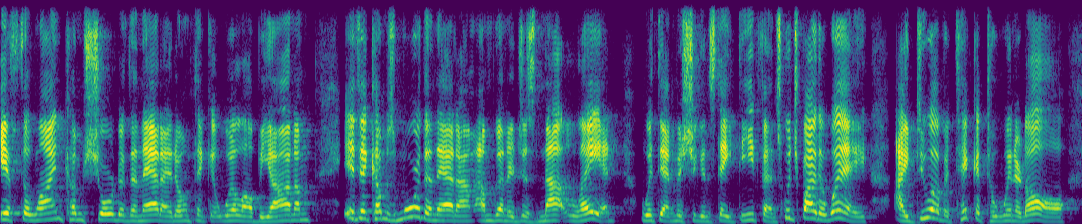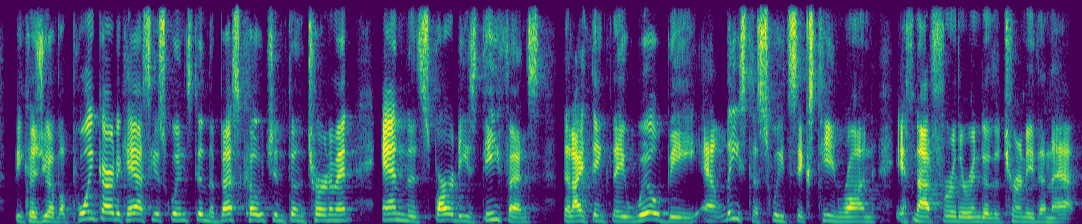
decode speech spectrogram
if the line comes shorter than that, I don't think it will. I'll be on them. If it comes more than that, I'm, I'm going to just not lay it with that Michigan State defense, which, by the way, I do have a ticket to win it all because you have a point guard of Cassius Winston, the best coach in the tournament, and the Sparty's defense that I think they will be at least a Sweet 16 run, if not further into the tourney than that.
